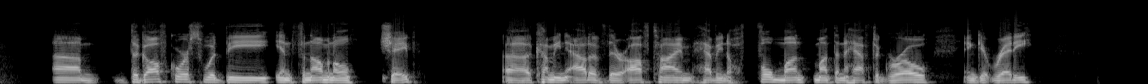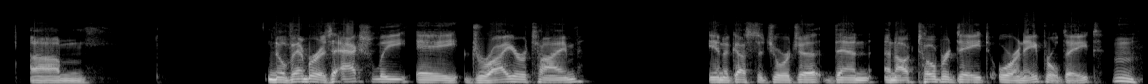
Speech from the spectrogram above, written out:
Um, the golf course would be in phenomenal shape, uh, coming out of their off time, having a full month, month and a half to grow and get ready. Um, November is actually a drier time in Augusta, Georgia, than an October date or an April date. Mm.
